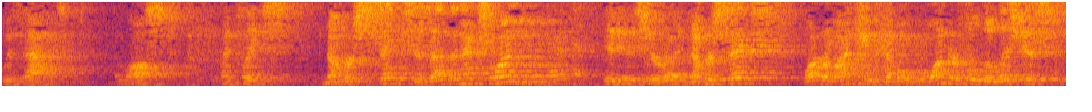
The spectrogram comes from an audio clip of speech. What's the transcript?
with that. I lost my place. Number six, is that the next one? It is, you're right. Number six, I want to remind you we have a wonderful, delicious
